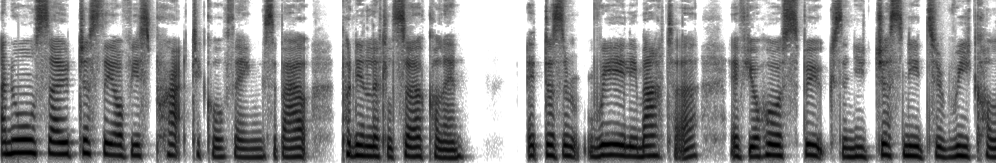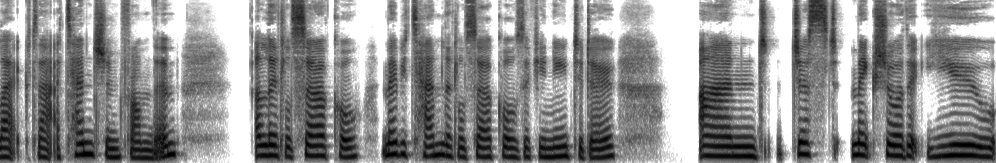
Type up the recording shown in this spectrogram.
And also just the obvious practical things about putting a little circle in it doesn't really matter if your horse spooks and you just need to recollect that attention from them. A little circle, maybe 10 little circles if you need to do, and just make sure that you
